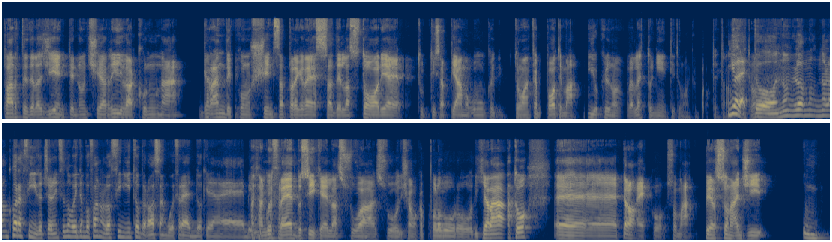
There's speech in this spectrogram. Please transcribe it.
parte della gente non ci arriva con una grande conoscenza pregressa della storia. Tutti sappiamo comunque di Truman Capote, ma io credo non aver letto niente di Truman Capote. Io ho letto, non l'ho non l'ho ancora finito, cioè ho iniziato un po' di tempo fa, non l'ho finito, però a sangue freddo, che è A bellissimo. Sangue Freddo, sì, che è la sua- il suo, diciamo, capolavoro dichiarato. Eh, però ecco, insomma, personaggi, un-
